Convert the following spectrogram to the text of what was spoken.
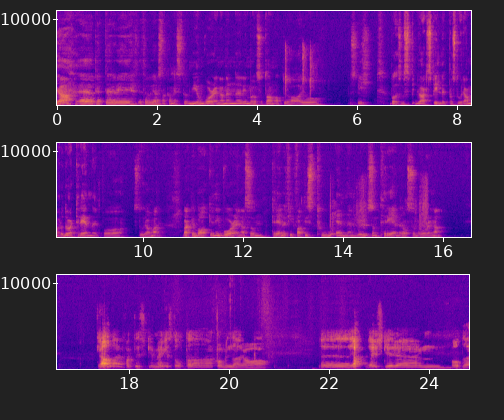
Ja, eh, Petter, vi, vi har snakka mye om Vålerenga, men eh, vi må også ta med at du har jo spilt både som, Du har vært spiller på Storhamar, og du har vært trener på Storhamar. Vært tilbake i Vålerenga som trener. Fikk faktisk to NM-gull som trener også med Vålerenga. Ja, da er jeg faktisk meget stolt av å komme inn der og Uh, ja, jeg husker uh, både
